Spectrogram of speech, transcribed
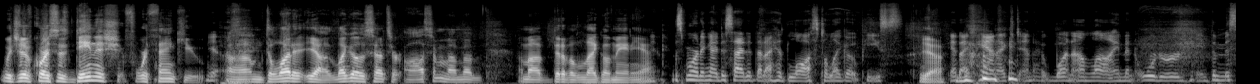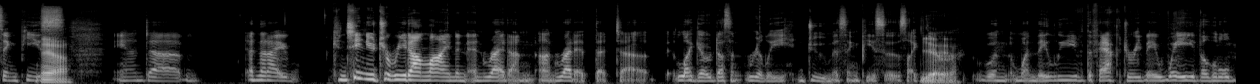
which of course is Danish for thank you. Yeah. Um, delighted. Yeah, Lego sets are awesome. I'm a, I'm a bit of a Lego maniac. this morning I decided that I had lost a Lego piece. Yeah. and I panicked and I went online and ordered the missing piece. Yeah. And um, and then I continued to read online and, and read on, on Reddit that uh, Lego doesn't really do missing pieces. Like Yeah, yeah. when when they leave the factory, they weigh the little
